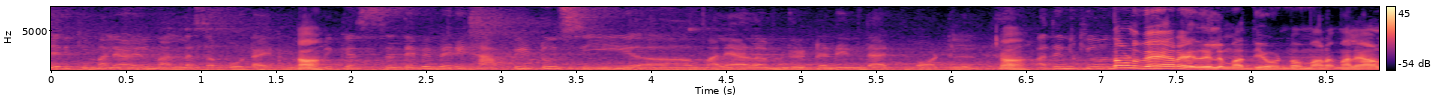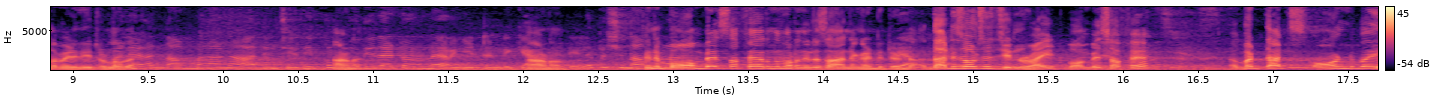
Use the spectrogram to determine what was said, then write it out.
ശരിക്കും മലയാളികൾ നല്ല സപ്പോർട്ടായിരുന്നു. Because they we very happy to see Malayalam written in that bottle. അതെനിക്ക് നമ്മൾ വേറെ ഏതെങ്കിലും മദ്യം ഉണ്ടോ മലയാളം എഴുതിയിട്ടുള്ളത്? നമ്മളാണ് ആദ്യം ചെയ്തത്. ഇപ്പൊ പുതിയതായിട്ട് ഒരെണ്ണം ഇറങ്ങിയിട്ടുണ്ട് കാനഡയിൽ പക്ഷെ ബോംബെ സഫയർ എന്ന് പറഞ്ഞൊരു സാധനം കണ്ടിട്ടുണ്ട്. That is also gin right Bombay Sapphire that's owned by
